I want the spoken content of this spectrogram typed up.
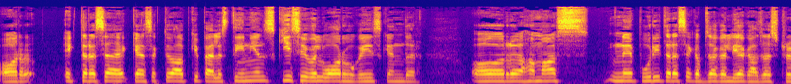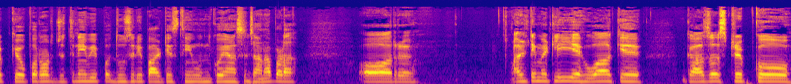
और एक तरह से कह सकते हो आपकी पैलेस्तीनियंस की सिविल वॉर हो गई इसके अंदर। और हमास ने पूरी तरह से कब्जा कर लिया गाजा स्ट्रिप के ऊपर और जितनी भी दूसरी पार्टीज़ थी उनको यहाँ से जाना पड़ा। और अल्टीमेटली ये हुआ कि गाजा स्ट्रिप को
